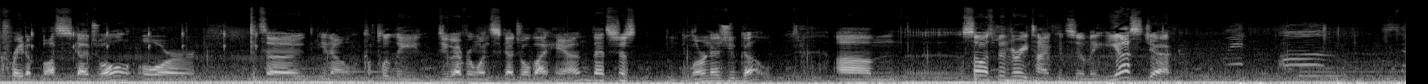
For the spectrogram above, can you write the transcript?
create a bus schedule or to you know completely do everyone's schedule by hand. That's just learn as you go. Um, so it's been very time consuming. Yes, Jack. When, um, so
